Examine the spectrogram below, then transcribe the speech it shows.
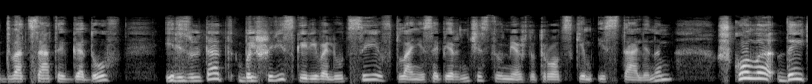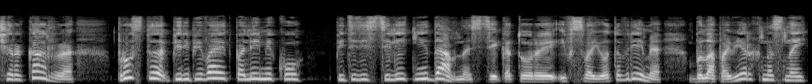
20-х годов и результат большевистской революции в плане соперничества между Троцким и Сталиным, школа Дейчера Карра – просто перепевает полемику пятидесятилетней давности, которая и в свое-то время была поверхностной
